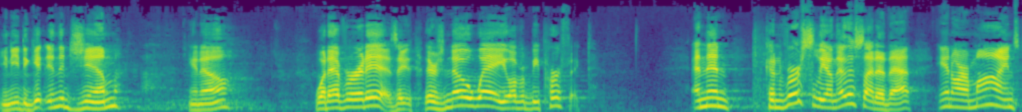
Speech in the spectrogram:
You need to get in the gym, you know, whatever it is. There's no way you'll ever be perfect. And then conversely, on the other side of that, in our minds,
